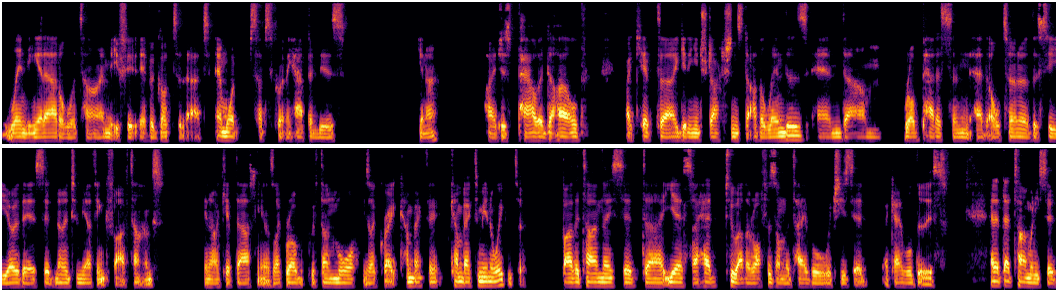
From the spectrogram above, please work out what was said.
lending it out all the time if it ever got to that. And what subsequently happened is, you know, I just power dialed I kept uh, getting introductions to other lenders, and um, Rob Paterson at Alterna, the CEO there, said no to me. I think five times. You know, I kept asking. I was like, Rob, we've done more. He's like, great, come back to come back to me in a week or two. By the time they said uh, yes, I had two other offers on the table, which he said, okay, we'll do this. And at that time, when he said,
